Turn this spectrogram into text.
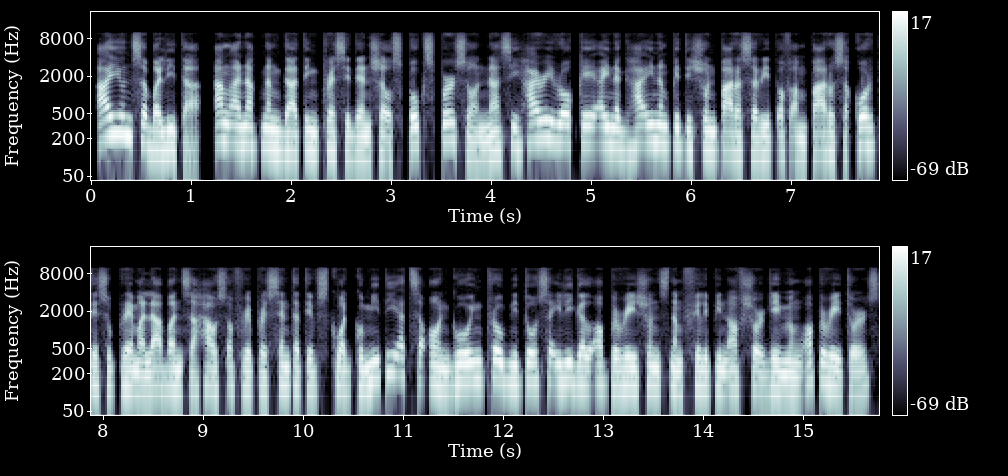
Ayon sa balita, ang anak ng dating presidential spokesperson na si Harry Roque ay naghain ng petisyon para sa writ of amparo sa Korte Suprema laban sa House of Representatives Quad Committee at sa ongoing probe nito sa illegal operations ng Philippine Offshore Gaming Operators,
